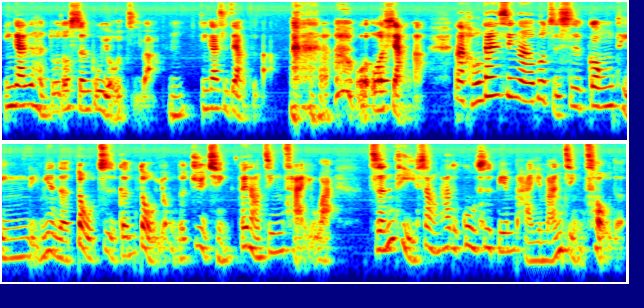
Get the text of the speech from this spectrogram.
应该是很多都身不由己吧？嗯，应该是这样子吧。我我想啊。那红丹心呢？不只是宫廷里面的斗智跟斗勇的剧情非常精彩以外，整体上它的故事编排也蛮紧凑的。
